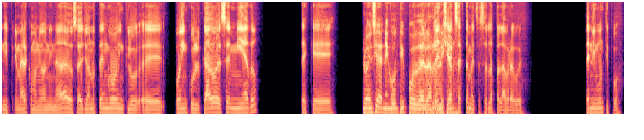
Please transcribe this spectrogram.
ni primera comunión, ni nada, o sea, yo no tengo inclu eh, o inculcado ese miedo de que Influencia de ningún tipo de la religión. Exactamente, esa es la palabra, güey. De ningún tipo.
